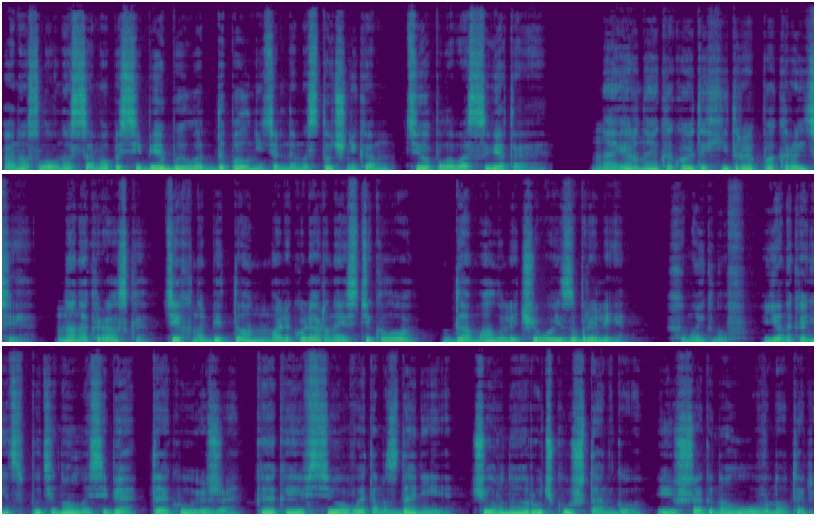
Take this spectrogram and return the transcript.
оно словно само по себе было дополнительным источником теплого света. Наверное, какое-то хитрое покрытие, нанокраска, технобетон, молекулярное стекло, да мало ли чего изобрели. Хмыкнув, я, наконец, потянул на себя такую же, как и все в этом здании, черную ручку-штангу и шагнул внутрь.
